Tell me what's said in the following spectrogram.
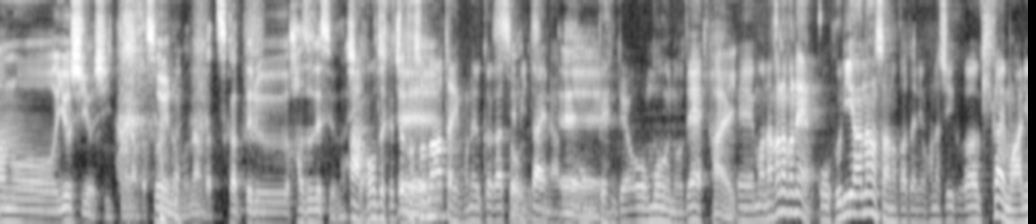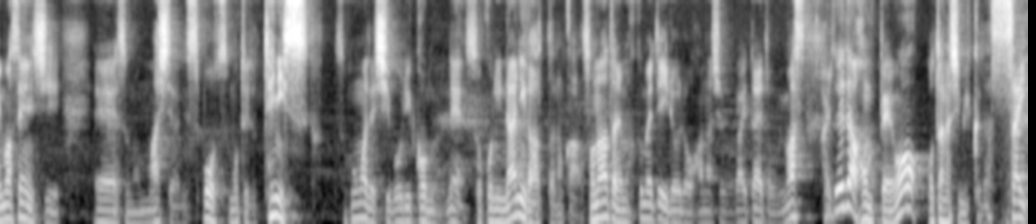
あのよしよしってなんかそういうのもなんか使ってるはずですよ ね。あ、本当ですか。ちょっとそのあたり、りもね、伺ってみたいなと本編で思うので、はいえーまあ、なかなかね、こうフリーアナウンサーの方にお話伺う機会もありませんし、えーそのましてやね、スポーツ、もっと言うとテニス、そこまで絞り込むね、そこに何があったのか、そのあたりも含めていろいろお話を伺いたいと思います。はいそれでは本編をお楽しみください。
